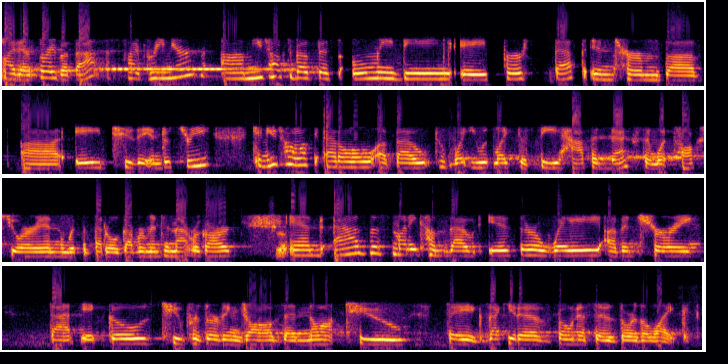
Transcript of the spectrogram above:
Hi there. Sorry about that. Hi, Premier. Um, you talked about this only being a first step in terms of uh, aid to the industry. Can you talk at all about what you would like to see happen next and what talks you are in with the federal government in that regard? Sure. And as this money comes out, is there a way of ensuring that it goes to preserving jobs and not to, say, executive bonuses or the like?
